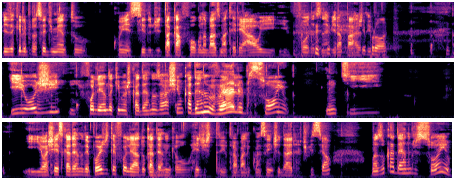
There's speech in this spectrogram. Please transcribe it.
Fiz aquele procedimento conhecido de tacar fogo na base material e, e foda-se, né? Vira a página. E e pronto. E hoje, folheando aqui meus cadernos, eu achei um caderno velho de sonho em que. E eu achei esse caderno depois de ter folheado o caderno em que eu registrei o trabalho com essa entidade artificial. Mas o caderno de sonho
